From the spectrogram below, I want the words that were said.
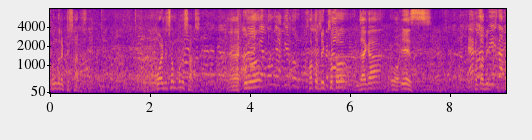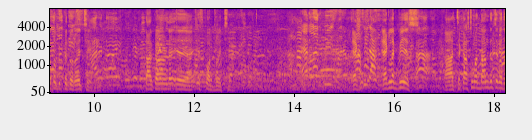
সুন্দর একটি শার্ট। কোয়ালিটি সম্পূর্ণ শার্ট। কোনো ক্ষত বিক্ষত জায়গা, ও এস ক্ষত বিক- ক্ষত বিক্ষত রয়েছে। তার কারণে স্পট রয়েছে। এক লাখ। বিশ? বিশ আচ্ছা কাস্টমার দাম দিচ্ছে কত?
